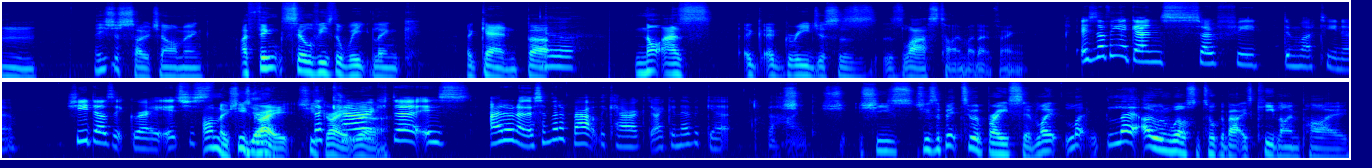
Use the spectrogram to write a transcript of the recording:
Hmm. He's just so charming. I think Sylvie's the weak link again, but Ugh. not as eg- egregious as as last time. I don't think. It's nothing against Sophie DiMartino. She does it great. It's just Oh no, she's Yeah. great. She's the great. The character is. I don't know. There's something about the character I can never get behind. She, she's she's a bit too abrasive. Like, let let Owen Wilson talk about his key lime pie.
